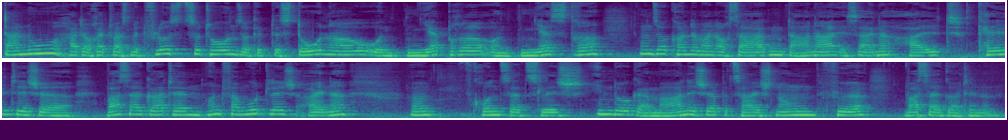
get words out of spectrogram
Danu hat auch etwas mit Fluss zu tun, so gibt es Donau und Dnjepr und Dniestre und so könnte man auch sagen, Dana ist eine altkeltische Wassergöttin und vermutlich eine äh, grundsätzlich indogermanische Bezeichnung für Wassergöttinnen.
